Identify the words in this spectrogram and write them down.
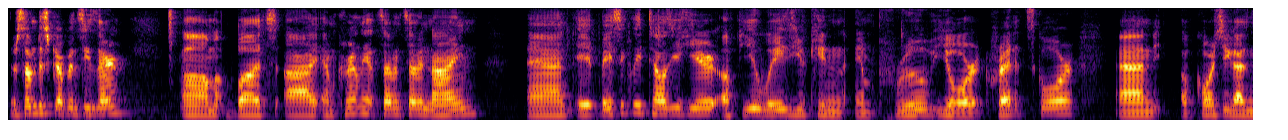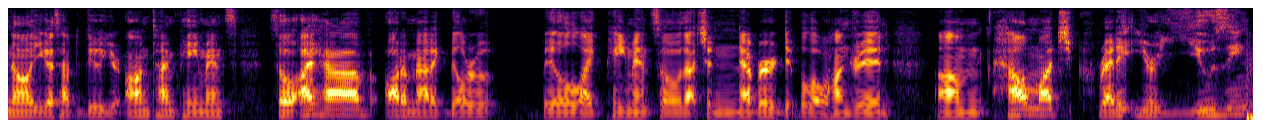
there's some discrepancies there. Um, but i am currently at 779 and it basically tells you here a few ways you can improve your credit score and of course, you guys know you guys have to do your on-time payments. So I have automatic bill bill like payment, so that should never dip below 100. Um, how much credit you're using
